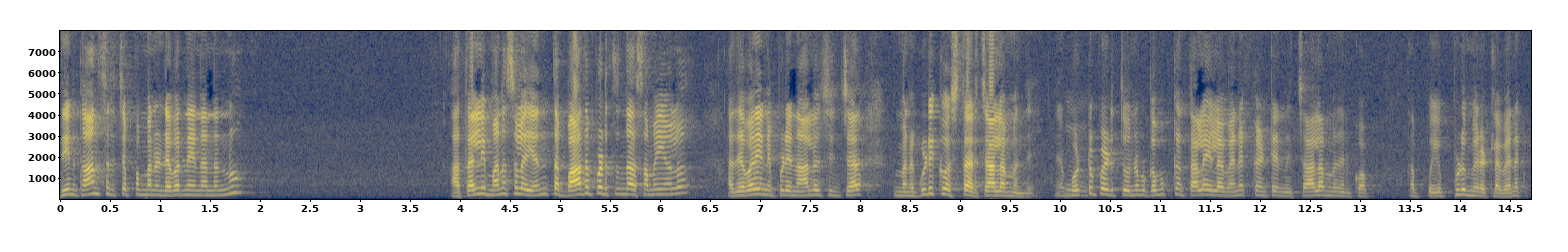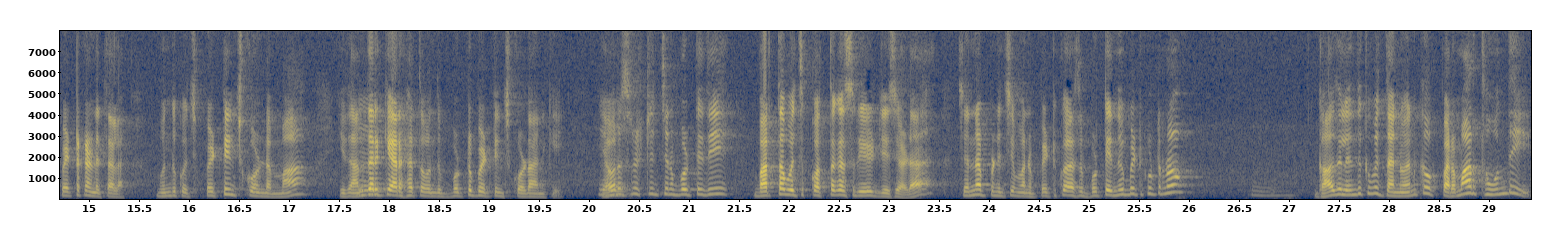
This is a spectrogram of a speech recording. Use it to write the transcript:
దీనికి ఆన్సర్ చెప్పమనండి ఎవరినైనా నన్ను? ఆ తల్లి మనసులో ఎంత బాధపడుతుందో ఆ సమయంలో అది ఎవరైనా ఎప్పుడైనా ఆలోచించారా? మన గుడికి వస్తారు చాలామంది. నేను బొట్టు పెడుతున్నప్పుడు గబుక్కని తల ఇలా వెనక్కి అంటే నేను చాలామందిని తప్పు ఎప్పుడు మీరు అట్లా వెనక్కి పెట్టకండి తల. ముందుకు వచ్చి పెట్టించుకోండి అమ్మా ఇది అందరికీ అర్హత ఉంది బొట్టు పెట్టించుకోవడానికి. ఎవరు సృష్టించిన బొట్టు ఇది? భర్త వచ్చి కొత్తగా క్రియేట్ చేశాడా? చిన్నప్పటి నుంచి మనం పెట్టుకోవాల్సిన బొట్టు ఎందుకు పెట్టుకుంటున్నాం? గాజులు ఎందుకు దాని వెనుక ఒక పరమార్థం ఉంది.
